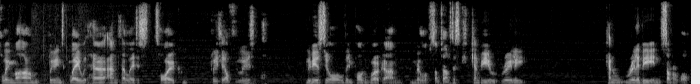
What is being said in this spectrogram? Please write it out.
pulling my arm, beginning to play with her and her latest toy, completely obviously oblivious to all the important work I'm in the middle of. Sometimes this can be really... can really be insufferable.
